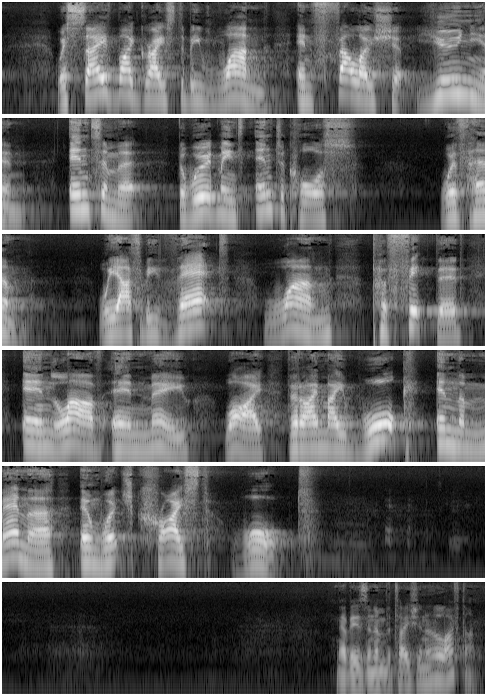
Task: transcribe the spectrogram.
We're saved by grace to be one in fellowship, union, intimate the word means intercourse with Him. We are to be that one perfected in love in me. Why? That I may walk in the manner in which Christ walked. Now, there's an invitation in a lifetime.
